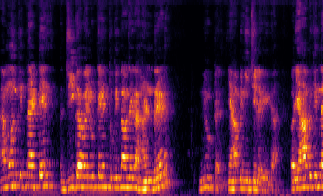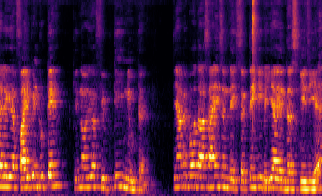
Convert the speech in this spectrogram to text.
एम कितना है? टेन जी का वैल्यू टेन तो कितना हो जाएगा? हंड्रेड न्यूटन, यहाँ पे नीचे लगेगा। और यहाँ पे कितना लगेगा? फाइव इंटू टेन कितना हो जाएगा? फिफ्टी न्यूटन तो यहाँ पे बहुत आसानी से हम देख सकते हैं कि भैया ये दस के है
